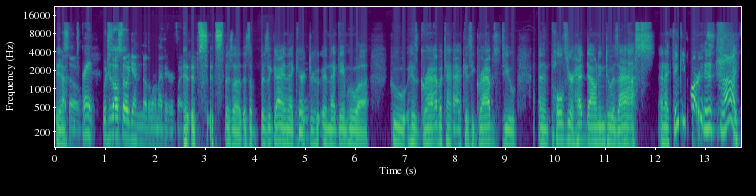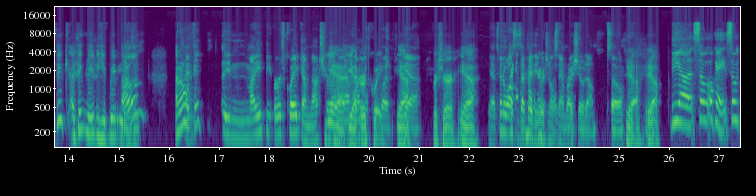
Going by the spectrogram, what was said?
Yeah. So It's great. which is also again another one of my favorite fights. It's it's there's a there's a there's a guy in that character who in that game who uh who his grab attack is he grabs you and then pulls your head down into his ass and I think he farts. Oh, I think I think maybe he maybe he doesn't. Um, I don't I think it might be earthquake. I'm not sure. on Yeah, that yeah, one, Earthquake. Yeah. yeah, for sure. Yeah. Yeah. It's been a while since I played the original Earthquake. Samurai Shodown. So Yeah. Yeah. the uh so okay so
